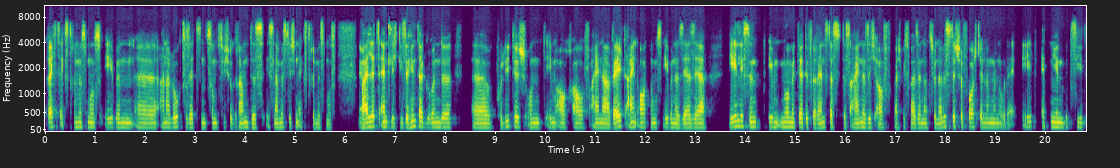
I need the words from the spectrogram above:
Rechtsextremismus eben äh, analog zu setzen zum Psychogramm des islamistischen Extremismus, ja. weil letztendlich diese Hintergründe äh, politisch und eben auch auf einer Welteinordnungsebene sehr, sehr ähnlich sind, eben nur mit der Differenz, dass das eine sich auf beispielsweise nationalistische Vorstellungen oder Ethnien bezieht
